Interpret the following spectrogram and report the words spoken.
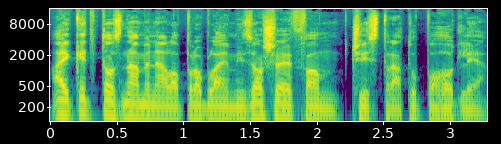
Aj keď to znamenalo problémy so šéfom či stratu pohodlia.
